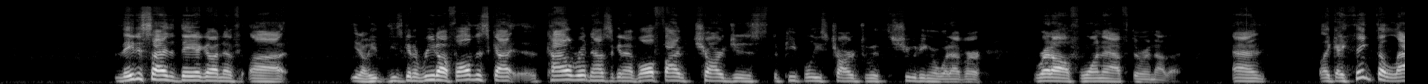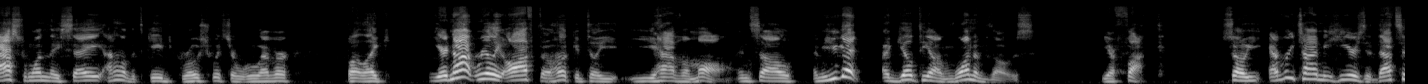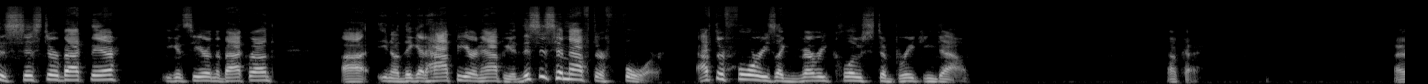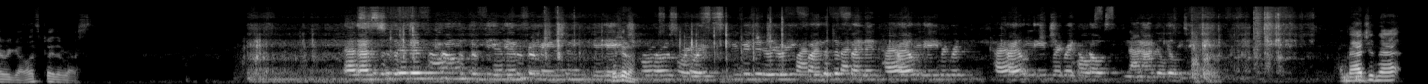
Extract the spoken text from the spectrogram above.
they decide that they are going to, uh, you know, he, he's going to read off all this guy. Kyle Rittenhouse is going to have all five charges, the people he's charged with shooting or whatever, read off one after another. And like, I think the last one they say, I don't know if it's Gage Groschwitz or whoever, but like, you're not really off the hook until you, you have them all. And so, I mean, you get a guilty on one of those, you're fucked. So every time he hears it, that's his sister back there. You can see her in the background uh, you know, they get happier and happier. This is him after four. After four, he's like very close to breaking down. Okay. There we go. Let's play the rest. As to the fifth count of the information Gage Grosskreutz, we the jury find the defendant Kyle H. Kyle H. Rittenhouse not guilty. Imagine that.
